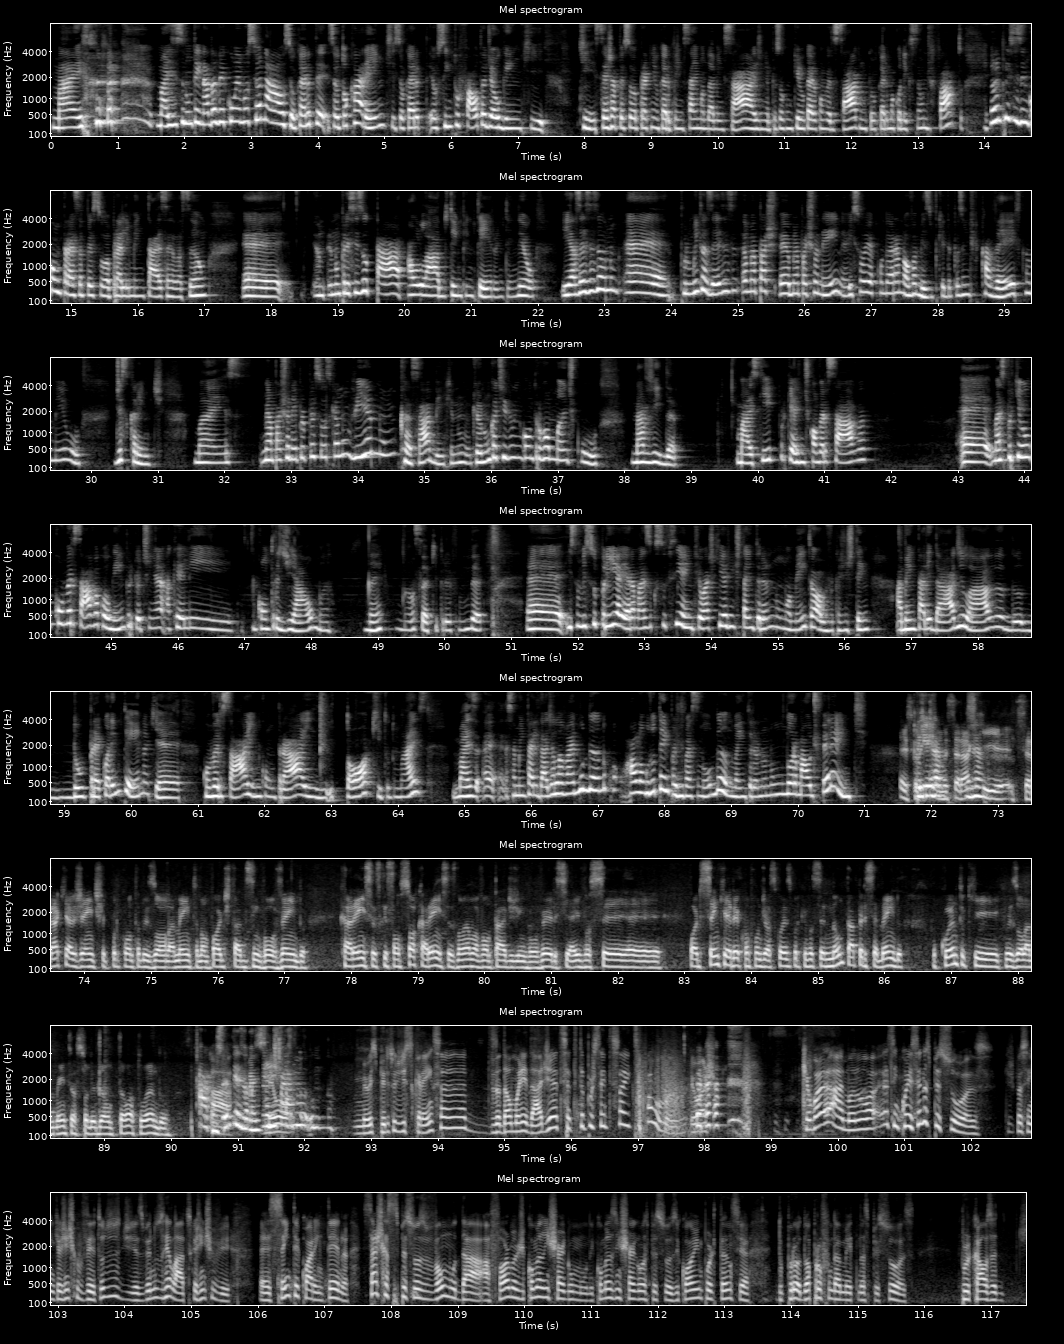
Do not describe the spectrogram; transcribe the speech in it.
Mas. mas isso não tem nada a ver com emocional. Se eu quero ter. Se eu tô carente, se eu quero. Eu sinto falta de alguém que que seja a pessoa para quem eu quero pensar e mandar mensagem, a pessoa com quem eu quero conversar, com quem eu quero uma conexão de fato, eu não preciso encontrar essa pessoa para alimentar essa relação. É, eu, eu, não preciso estar tá ao lado o tempo inteiro, entendeu? E às vezes eu não. É, por muitas vezes eu me, eu me apaixonei, né? Isso é quando eu era nova mesmo, porque depois a gente fica velha e fica meio descrente. Mas me apaixonei por pessoas que eu não via nunca, sabe? Que, não, que eu nunca tive um encontro romântico na vida. Mas que, porque a gente conversava. É, mas porque eu conversava com alguém, porque eu tinha aquele encontro de alma, né? Nossa, que profunda. É, isso me supria e era mais do que suficiente. Eu acho que a gente está entrando num momento, é óbvio, que a gente tem a mentalidade lá do, do pré-quarentena, que é conversar e encontrar e, e toque e tudo mais. Mas é, essa mentalidade ela vai mudando ao longo do tempo, a gente vai se moldando, vai entrando num normal diferente. É isso que eu queria, mas será já... que, será que a gente, por conta do isolamento, não pode estar desenvolvendo carências que são só carências, não é uma vontade de envolver-se, aí você é, pode sem querer confundir as coisas porque você não está percebendo o quanto que, que o isolamento e a solidão estão atuando ah, com ah, certeza, mas isso a gente faz. Meu espírito de descrença da humanidade é 70% isso aí que você falou, mano. Eu acho. que eu. Ah, mano, assim, conhecendo as pessoas, que, tipo assim, que a gente vê todos os dias, vendo os relatos que a gente vê. É, sem ter quarentena, você acha que essas pessoas vão mudar a forma de como elas enxergam o mundo e como elas enxergam as pessoas e qual é a importância do, do aprofundamento nas pessoas por causa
